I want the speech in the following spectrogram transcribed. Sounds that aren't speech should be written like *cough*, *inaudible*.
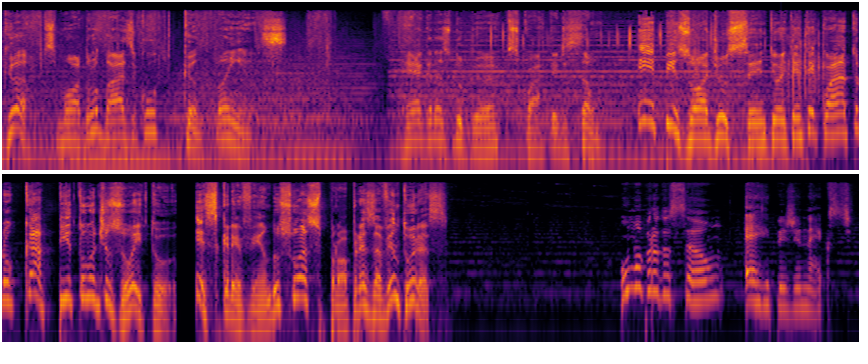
GURPS Módulo Básico Campanhas. Regras do GURPS Quarta Edição. Episódio 184, Capítulo 18 Escrevendo Suas Próprias Aventuras. Uma produção RPG Next.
